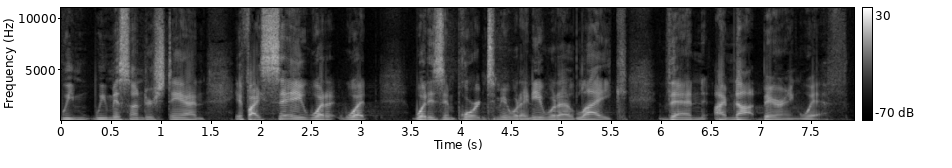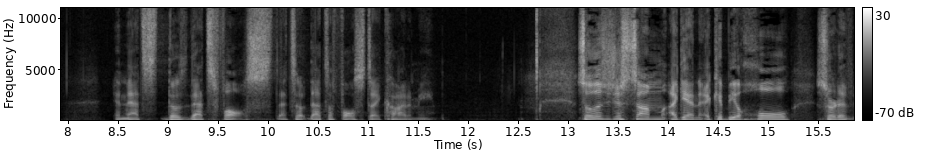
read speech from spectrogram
we, we misunderstand. If I say what, what, what is important to me or what I need, what I like, then I'm not bearing with. And that's, those, that's false. That's a, that's a false dichotomy. So those are just some, again, it could be a whole sort of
